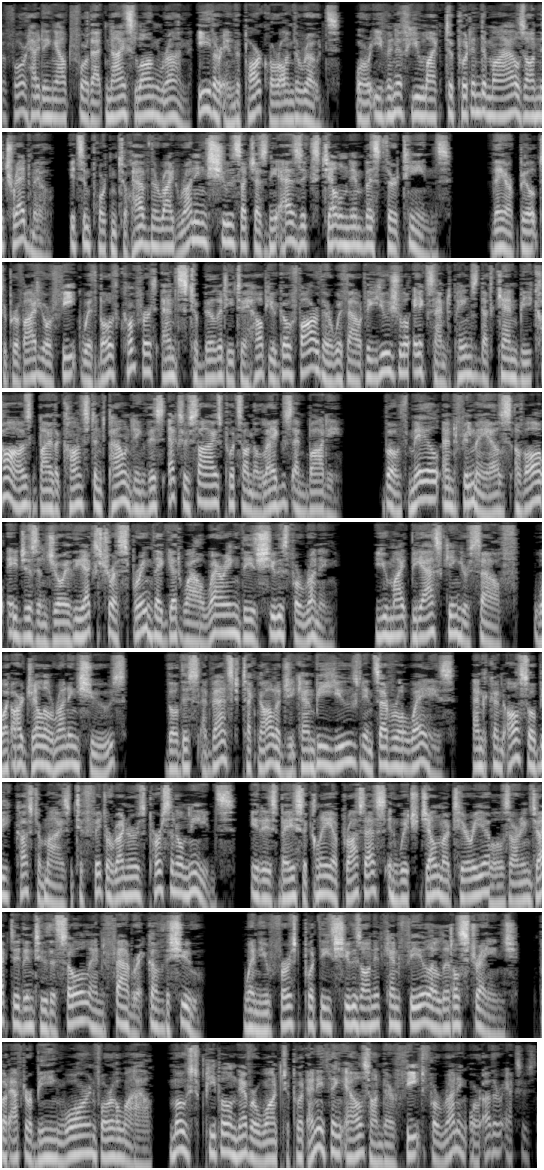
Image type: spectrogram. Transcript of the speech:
before heading out for that nice long run either in the park or on the roads, or even if you like to put in the miles on the treadmill, it's important to have the right running shoes such as the ASICS Gel Nimbus 13s. They are built to provide your feet with both comfort and stability to help you go farther without the usual aches and pains that can be caused by the constant pounding this exercise puts on the legs and body. Both male and females of all ages enjoy the extra spring they get while wearing these shoes for running. You might be asking yourself, what are Gel running shoes? Though this advanced technology can be used in several ways, and can also be customized to fit a runner's personal needs, it is basically a process in which gel materials are injected into the sole and fabric of the shoe. When you first put these shoes on it can feel a little strange, but after being worn for a while, most people never want to put anything else on their feet for running or other exercise.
